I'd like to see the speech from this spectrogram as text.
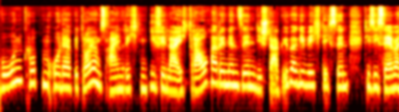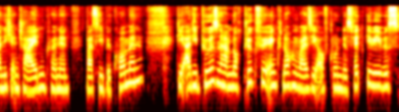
Wohngruppen oder Betreuungseinrichtungen, die vielleicht Raucherinnen sind, die stark übergewichtig sind, die sich selber nicht entscheiden, entscheiden können, was sie bekommen. Die Adipösen haben noch Glück für ihren Knochen, weil sie aufgrund des Fettgewebes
